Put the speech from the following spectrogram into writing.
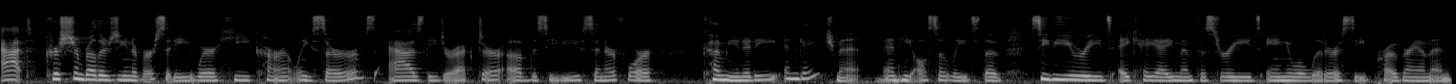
at Christian Brothers University, where he currently serves as the director of the CBU Center for Community Engagement. Mm-hmm. And he also leads the CBU Reads, aka Memphis Reads, annual literacy program. And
